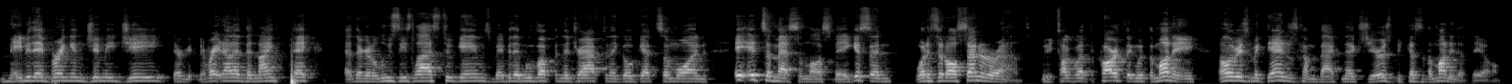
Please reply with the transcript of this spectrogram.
Maybe they bring in Jimmy G. They're right now they have the ninth pick. They're going to lose these last two games. Maybe they move up in the draft and they go get someone. It, it's a mess in Las Vegas. And what is it all centered around? We talk about the Carr thing with the money. The only reason McDaniel's coming back next year is because of the money that they own.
